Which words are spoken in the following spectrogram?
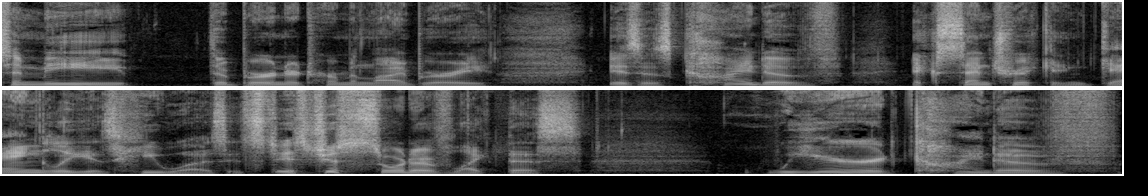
To me, the Bernard Herrmann Library is as kind of eccentric and gangly as he was. It's it's just sort of like this weird kind of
